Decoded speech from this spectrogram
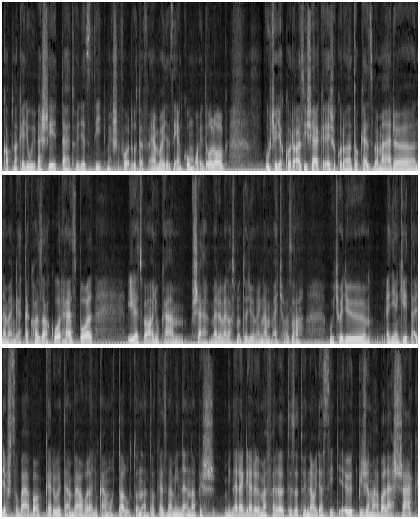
kapnak egy új vesét, tehát hogy ez így meg se fordult a fejembe, hogy ez ilyen komoly dolog. úgyhogy akkor az is el, és akkor onnantól kezdve már nem engedtek haza a kórházból, illetve anyukám se, mert ő meg azt mondta, hogy ő meg nem megy haza. Úgyhogy ő egy ilyen kétágyas szobába kerültem be, ahol anyukám ott aludt onnantól kezdve minden nap, és minden reggelre ő felöltözött, hogy nehogy azt így őt pizsamába lássák,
